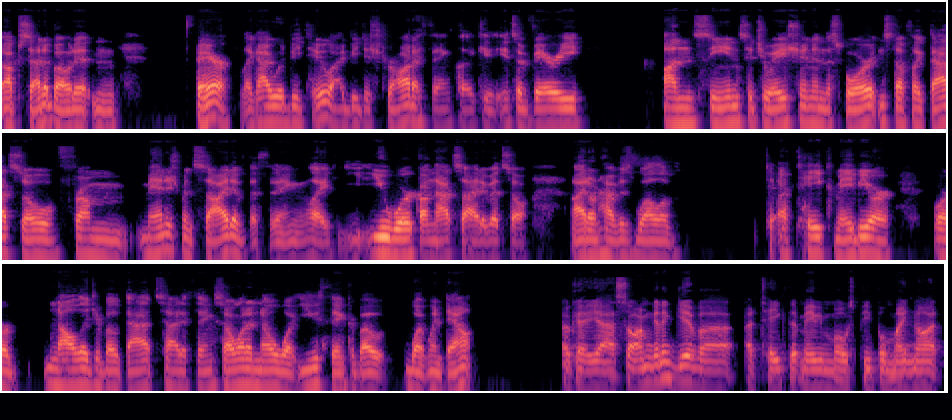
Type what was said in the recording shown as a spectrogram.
upset about it and fair. Like i would be too. I'd be distraught i think. Like it's a very unseen situation in the sport and stuff like that. So from management side of the thing like you work on that side of it. So i don't have as well of a take maybe or or knowledge about that side of things. So i want to know what you think about what went down. Okay, yeah. So I'm gonna give a, a take that maybe most people might not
